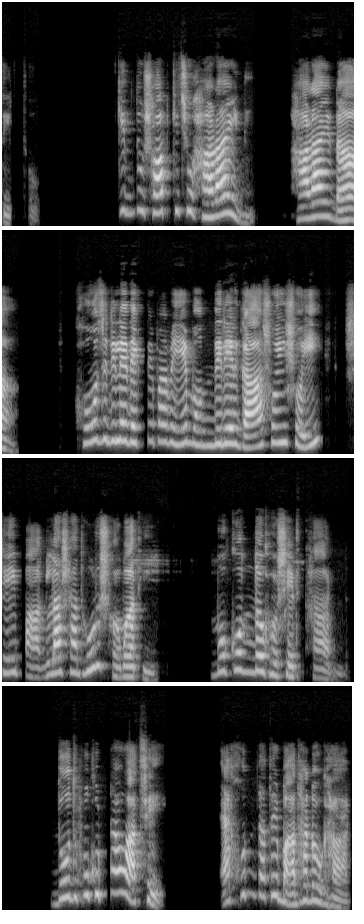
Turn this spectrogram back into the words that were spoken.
তীর্থ কিন্তু সবকিছু হারায়নি, হারায় না। খোঁজ নিলে দেখতে পাবে মন্দিরের গা সই সই সেই পাগলা সাধুর সমাধি। মুকুন্দ ঘোষের থান। দুধ পুকুরটাও আছে। এখন তাতে বাঁধানো ঘাট।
